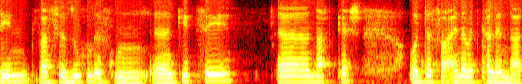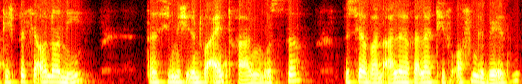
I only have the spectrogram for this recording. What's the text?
den, was wir suchen, ist ein äh, GC-Nachtcache. Äh, Und das war einer mit Kalender. Hatte ich bisher auch noch nie, dass ich mich irgendwo eintragen musste. Bisher waren alle relativ offen gewesen.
